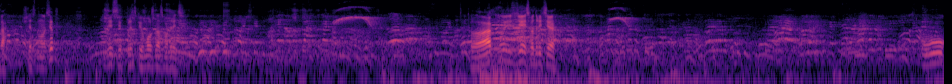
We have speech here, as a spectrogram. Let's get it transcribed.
Да, включить основной свет. Здесь, в принципе, можно осмотреть. Так, ну и здесь, смотрите. У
